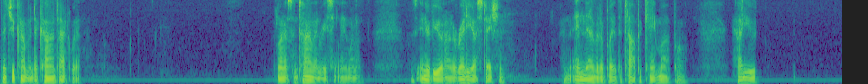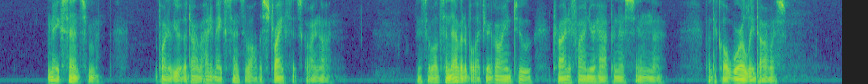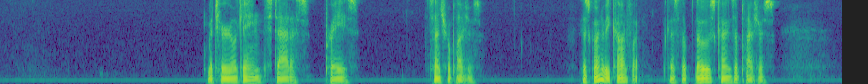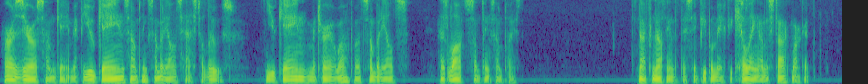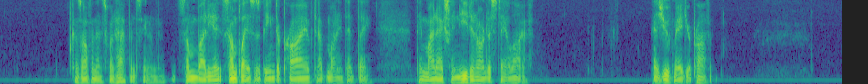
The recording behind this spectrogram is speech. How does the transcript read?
that you come into contact with. When I was in Thailand recently, when I was interviewed on a radio station, and inevitably the topic came up, well, how do you make sense from the point of view of the Dharma, how do you make sense of all the strife that's going on? They said, well, it's inevitable if you're going to try to find your happiness in the what they call worldly dharmas. Material gain, status, praise, sensual pleasures. There's going to be conflict because the, those kinds of pleasures are a zero-sum game. If you gain something, somebody else has to lose. You gain material wealth, but somebody else has lost something someplace. It's not for nothing that they say people make a killing on the stock market because often that's what happens. You know, somebody, some place is being deprived of money that they they might actually need in order to stay alive, as you've made your profit.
